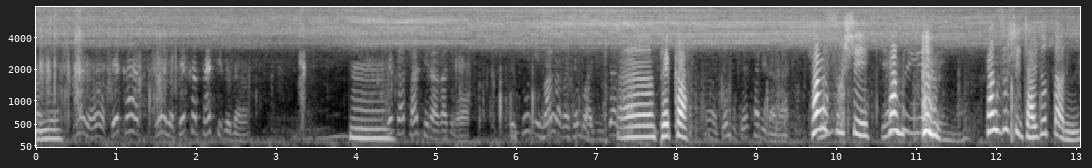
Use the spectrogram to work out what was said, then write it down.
언니. 이거는 백합 이거는 백합 밭이거든. 음, 백합 밭이라 가지고. 그 줄이 말라가 전부 아직 있잖아. 어, 백합. 어, 전부 백합이라가. 향숙 씨. 향, 향숙 씨 잘 줬다, 언니.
